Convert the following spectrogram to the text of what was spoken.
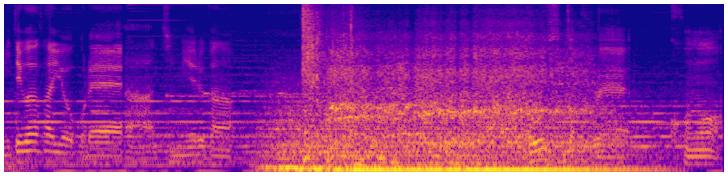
見てくださいよ、これ。あー、ち見えるかな。の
